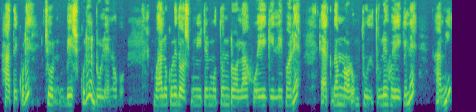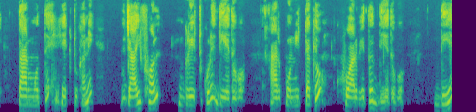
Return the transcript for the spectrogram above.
হাতে করে বেশ করে ডলে নেব। ভালো করে দশ মিনিটের মতন ডলা হয়ে গেলে পরে একদম নরম তুলতুলে হয়ে গেলে আমি তার মধ্যে একটুখানি জাইফল গ্রেট করে দিয়ে দেবো আর পনিরটাকেও খোয়ার ভেতর দিয়ে দেবো। দিয়ে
